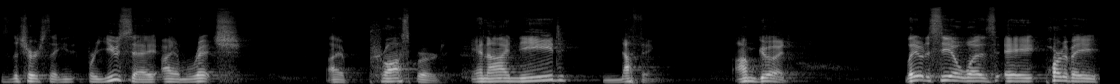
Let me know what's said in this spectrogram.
This is the church that for you say, I am rich, I have prospered, and I need nothing. I'm good. Laodicea was a part of a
